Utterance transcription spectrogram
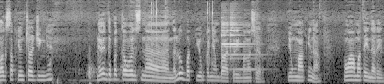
Bagsak yung charging niya. Ngayon kapag ka once na nalubat yung kanyang battery mga sir, yung makina, mamamatay na rin.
